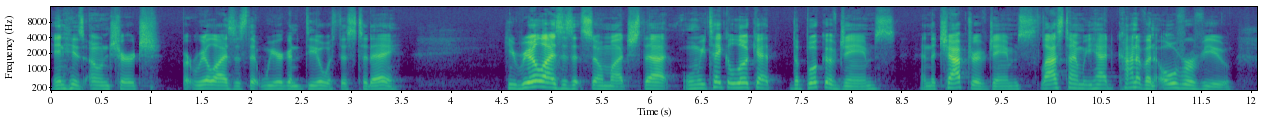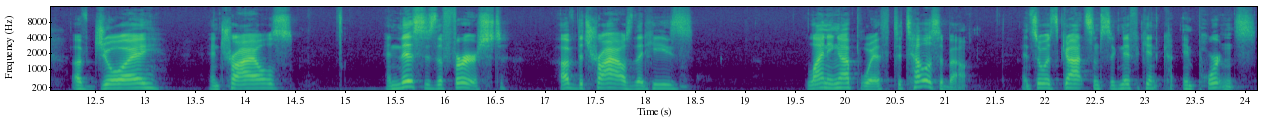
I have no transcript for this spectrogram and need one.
in his own church, but realizes that we are going to deal with this today. He realizes it so much that when we take a look at the book of James and the chapter of James, last time we had kind of an overview of joy and trials. And this is the first of the trials that he's lining up with to tell us about. And so it's got some significant importance.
